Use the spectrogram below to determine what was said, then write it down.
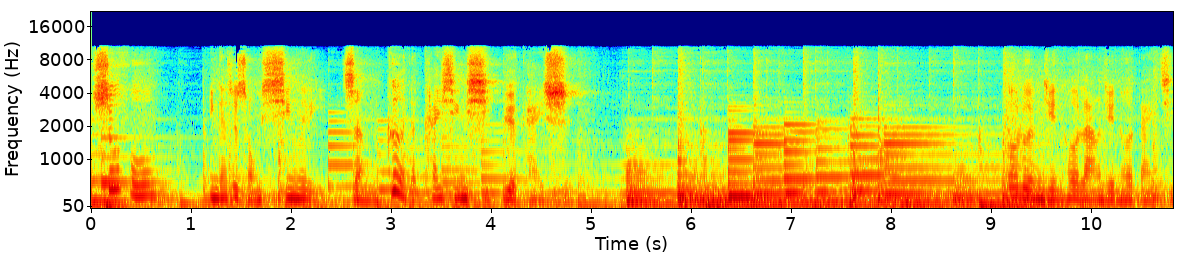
舒服应该是从心里整个的开心喜悦开始。无论任何人、任何代志、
